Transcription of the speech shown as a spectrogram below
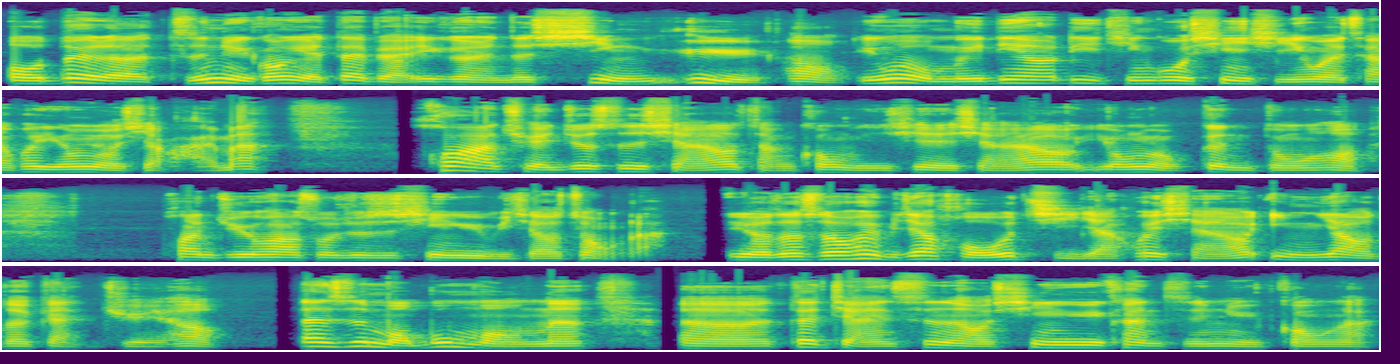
哦，对了，子女宫也代表一个人的性欲哈，因为我们一定要历经过性行为才会拥有小孩嘛。画权就是想要掌控一切，想要拥有更多哈。换句话说，就是性欲比较重啦，有的时候会比较猴急啊，会想要硬要的感觉哈。但是猛不猛呢？呃，再讲一次哦，性欲看子女宫啊，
